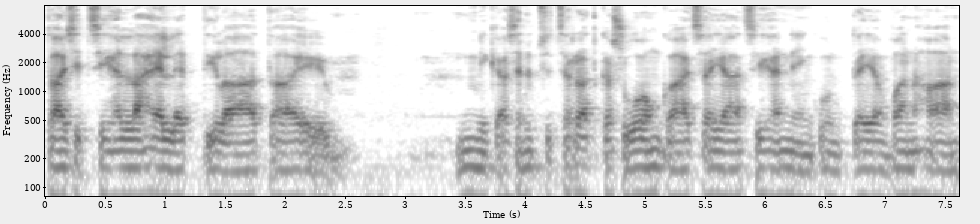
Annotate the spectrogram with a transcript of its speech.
tai sitten siihen lähelle tilaa tai mikä se nyt sitten se ratkaisu onkaan, että sä jäät siihen niin kuin teidän vanhaan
